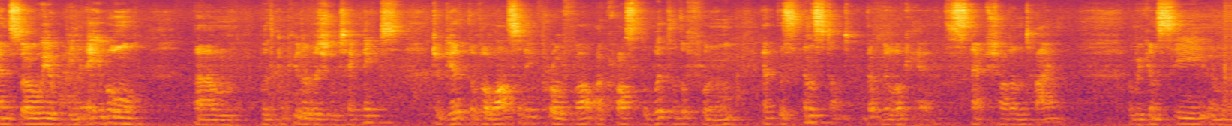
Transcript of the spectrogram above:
And so we've been able, um, with computer vision techniques, to get the velocity profile across the width of the flume at this instant that we're looking at, the snapshot in time. And we can see in the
